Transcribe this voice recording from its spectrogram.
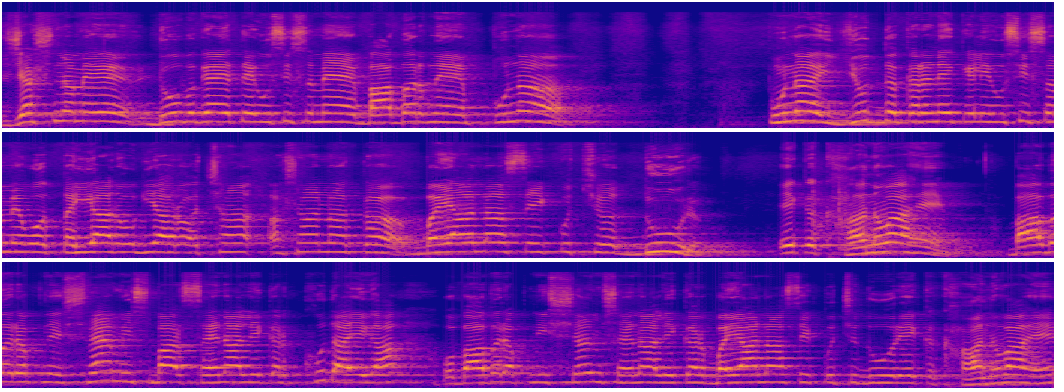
जश्न में डूब गए थे। उसी समय बाबर ने पुनः पुनः युद्ध करने के लिए उसी समय वो तैयार हो गया और अच्छा अचानक बयाना से कुछ दूर एक खानवा है। बाबर अपने स्वयं इस बार सेना लेकर खुद आएगा और बाबर अपनी स्वयं सेना लेकर बयाना से कुछ दूर एक खानवा है।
